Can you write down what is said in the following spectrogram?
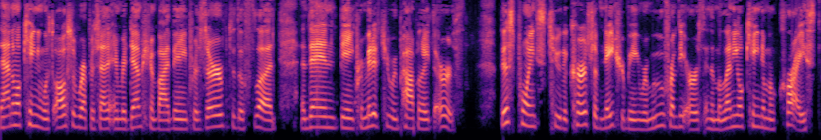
the animal kingdom was also represented in redemption by being preserved through the flood and then being permitted to repopulate the earth. This points to the curse of nature being removed from the earth in the millennial kingdom of Christ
